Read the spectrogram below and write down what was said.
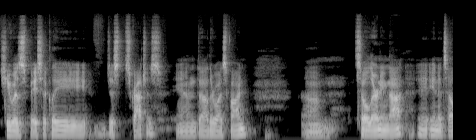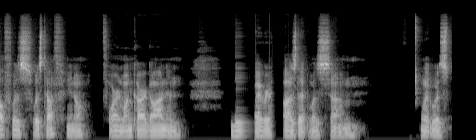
she was basically just scratches and otherwise fine. Um, so learning that in itself was was tough. You know, four in one car gone, and the driver caused it was um, was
